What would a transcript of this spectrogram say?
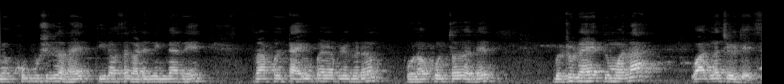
मग खूप उशीर झाला आहे तीन वाजता गाडी निघणार आहे. तर आपण टाईम पण आपल्याकडं फोना फोन चालू झाले भेटू डायरेक्ट तुम्हाला वादनाचे वेळेस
